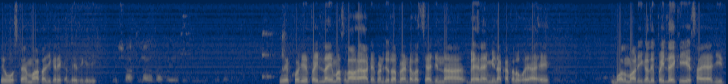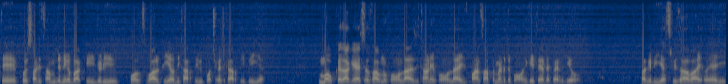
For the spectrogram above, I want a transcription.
ਤੇ ਉਸ ਟਾਈਮ ਮਾਤਾ ਜੀ ਘਰੇ ਇਕੱਲੇ ਸੀਗੇ ਜੀ। ਕੋਈ ਸ਼ੱਕ ਲੱਗਦਾ ਕਿ ਵੇਖੋ ਜੀ ਪਹਿਲਾਂ ਹੀ ਮਸਲਾ ਹੋਇਆ ਸਾਡੇ ਪਿੰਡ ਜਦੋਂ ਪਿੰਡ ਵਸਿਆ ਜਿੰਨਾ ਬਹਿਰੈਮੀ ਨਾਲ ਕਤਲ ਹੋਇਆ ਇਹ। ਬਹੁਤ ਮਾੜੀ ਗੱਲ ਹੈ ਪਹਿਲਾਂ ਹੀ ਕੇਸ ਆਇਆ ਜੀ ਤੇ ਕੋਈ ਸਾਡੀ ਸਮਝ ਨਹੀਂ ਬਾਕੀ ਜਿਹੜੀ ਪੁਲਿਸ ਪਾਰਟੀ ਆ ਉਹਦੀ ਕਰਦੀ ਵੀ ਪੁੱਛਗਿੱਛ ਕਰਦੀ ਪਈ ਆ। ਮੌਕੇ ਦਾ ਕੇ ਐਸਐਸ ਸਾਹਿਬ ਨੂੰ ਫੋਨ ਲਾਇਆ ਸੀ ਥਾਣੇ ਫੋਨ ਲਾਇਆ ਜੀ 5-7 ਮਿੰਟ ਚ ਪਹੁੰਚ ਗਏ ਤੇ ਸਾਡੇ ਪਿੰਡ ਜੀ ਉਹ। ਬਾਕੀ ਡੀਐਸਪੀ ਸਾਹਿਬ ਆਏ ਹੋਏ ਆ ਜੀ।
